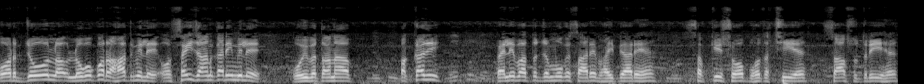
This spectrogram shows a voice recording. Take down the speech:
और जो लोगों को राहत मिले और सही जानकारी मिले वो भी बताना आप। पक्का जी? पहली बात तो जम्मू के सारे भाई प्यारे हैं। सबकी शॉप बहुत अच्छी है साफ़ सुथरी है।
